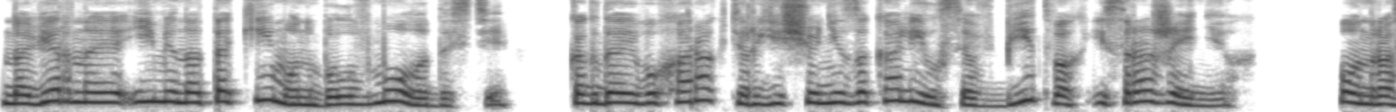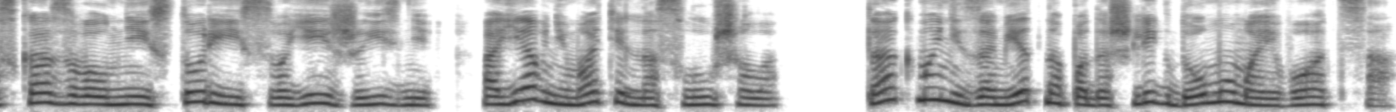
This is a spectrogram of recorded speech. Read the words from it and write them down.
Наверное, именно таким он был в молодости, когда его характер еще не закалился в битвах и сражениях. Он рассказывал мне истории из своей жизни, а я внимательно слушала. Так мы незаметно подошли к дому моего отца.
